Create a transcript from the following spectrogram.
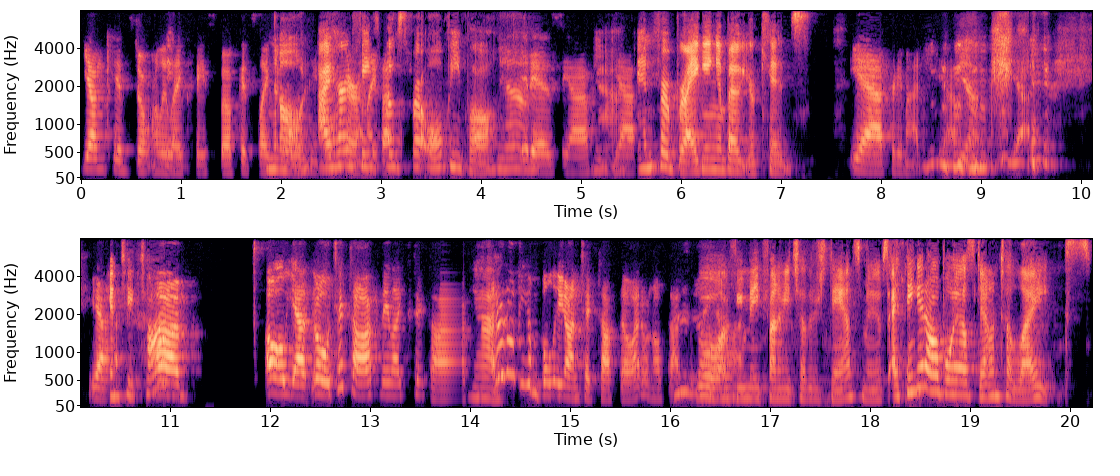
Young kids don't really like Facebook. It's like no, old people, I heard Facebook's for old people. Yeah. It is, yeah, Yeah. yeah, And for bragging about your kids. yeah, pretty much, yeah, Yeah. yeah, yeah. and TikTok. Um, oh yeah, oh TikTok, they like TikTok. Yeah. I don't know if you can bully on TikTok though. I don't know if that's don't well, know. if you make fun of each other's dance moves, I think it all boils down to likes.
